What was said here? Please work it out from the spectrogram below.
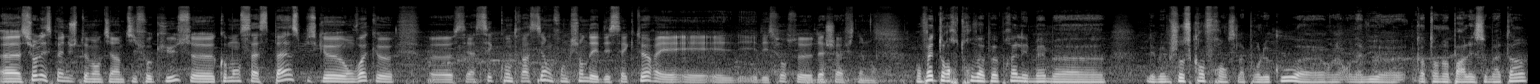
Euh, sur l'Espagne, justement, tiens, un petit focus. Euh, comment ça se passe? Puisqu'on voit que euh, c'est assez contrasté en fonction des, secteurs et, des sources d'achat, finalement. En fait, on retrouve à peu près les mêmes, les mêmes choses qu'en France. Là, pour le coup, on a, vu, quand on en parlait ce matin,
